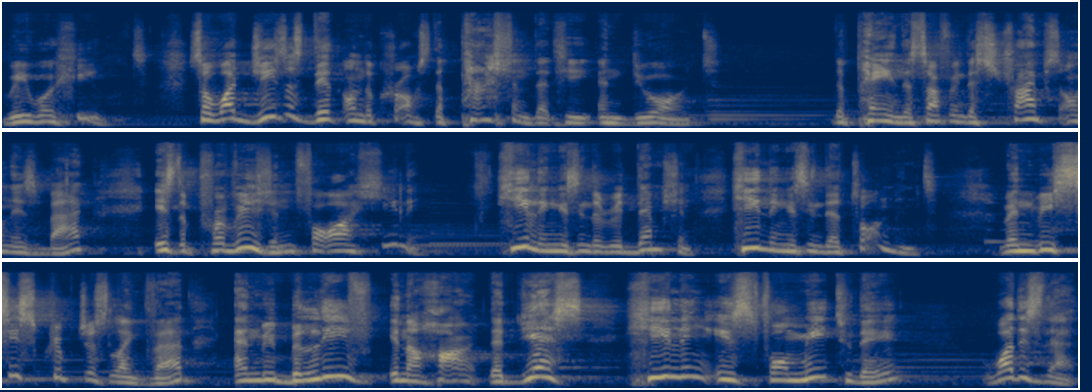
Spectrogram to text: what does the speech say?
we were healed." So what Jesus did on the cross, the passion that he endured, the pain, the suffering, the stripes on his back is the provision for our healing. Healing is in the redemption. Healing is in the atonement. When we see scriptures like that and we believe in our heart that yes, healing is for me today, what is that?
